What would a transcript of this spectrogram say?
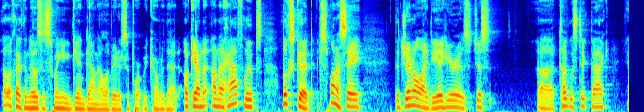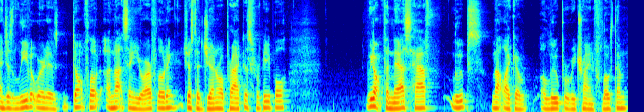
That looks like the nose is swinging again down the elevator support. We covered that. Okay, on the on the half loops, looks good. I just want to say the general idea here is just uh, tug the stick back and just leave it where it is. Don't float. I'm not saying you are floating, just a general practice for people. We don't finesse half loops, not like a, a loop where we try and float them,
